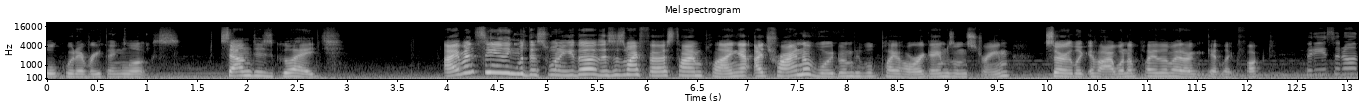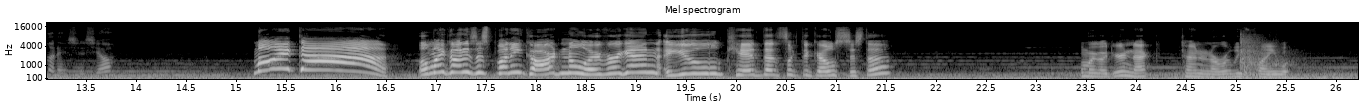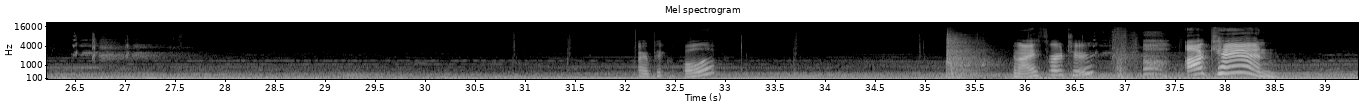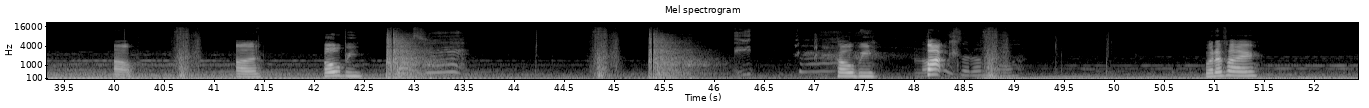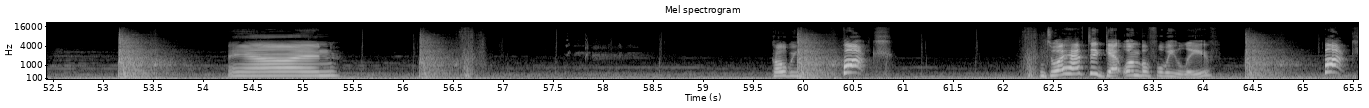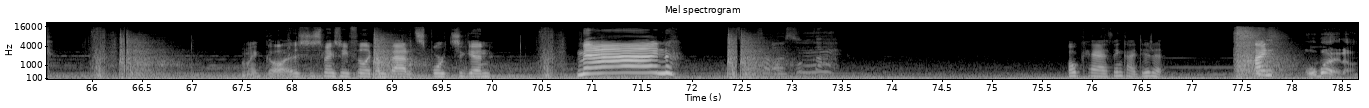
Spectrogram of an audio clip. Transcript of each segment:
awkward everything looks. Sound is good. I haven't seen anything with this one either. This is my first time playing it. I try and avoid when people play horror games on stream. So, like, if I want to play them, I don't get, like, fucked. Moika! Oh my god, is this Bunny Garden all over again? Are you the little kid that's, like, the girl's sister? Oh my god, your neck turned in a really funny way. I pick a ball up? Can I throw too? I can! Oh. Uh, Kobe. Kobe. Fuck! What if I... Man... Kobe. Fuck! Do I have to get one before we leave? Fuck! Oh my god, this just makes me feel like I'm bad at sports again. Man! Okay, I think I did it. I... お前ら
